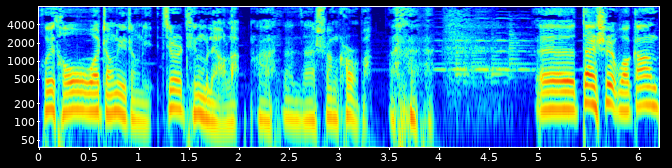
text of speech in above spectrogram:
回头我整理整理，今儿听不了了啊，那咱拴扣吧。呃，但是我刚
